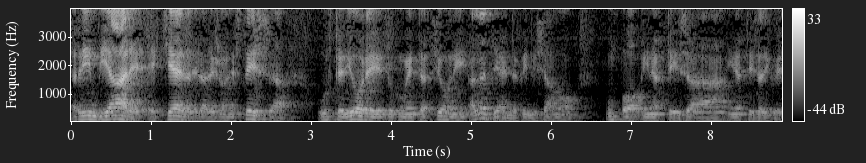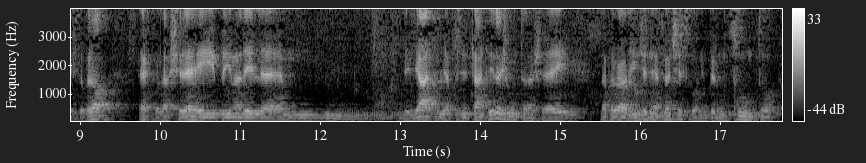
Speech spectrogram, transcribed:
rinviare e chiedere alla Regione stessa ulteriori documentazioni all'azienda, quindi siamo un po' in attesa, in attesa di questo. Però ecco, lascerei prima del, um, degli altri rappresentanti della Giunta, lascerei la parola all'ingegnere Francesconi per un sunto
